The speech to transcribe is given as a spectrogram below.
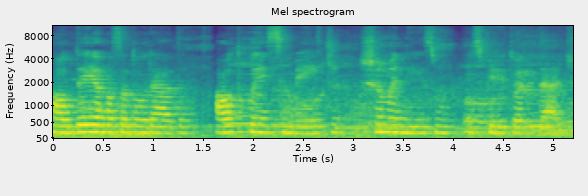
Aldeia Rosa Dourada, autoconhecimento, xamanismo, espiritualidade.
